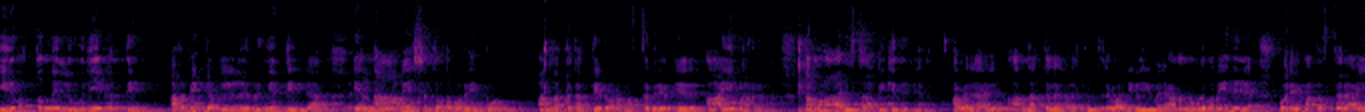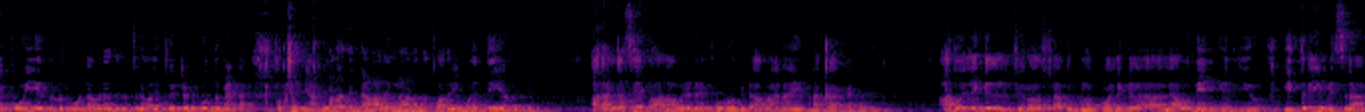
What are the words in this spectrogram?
ഇരുപത്തൊന്നിൽ ഊരിയ കത്തി അറബിക്കടലിൽ എറിഞ്ഞിട്ടില്ല എന്ന ആവേശത്തോടെ പറയുമ്പോൾ അന്നത്തെ കത്തിയുടെ ഉടമസ്ഥരെ ആയി മാറും. നമ്മൾ ആരും സ്ഥാപിക്കുന്നില്ല. അവരാരും അന്നത്തെ ലഹളയ്ക്ക് ഉത്തരവാദികൾ ഇവരാണെന്ന് നമ്മൾ പറയുന്നില്ല. ഒരേ മതസ്ഥരായി പോയി എന്നത് കൊണ്ട് അവർ അതിന് ഉത്തരവാദിത്വം ഏറ്റെടുക്കൊന്നും വേണ്ട. പക്ഷെ ഞങ്ങൾ അതിന്റെ ആളുകളാണെന്ന് പറയുമ്പോൾ എന്ത് ചെയ്യാൻ പറ്റും? അറംഗസേബാണ് അവരുടെ പൂർവപിതാമഹനായി കണക്കാക്കേണ്ടത്? അതും അല്ലെങ്കിൽ ഫിറോസ് ഷാ തുഗ്ലക്കോ അല്ലെങ്കിൽ അലാവുദ്ദീൻ ഗിൽജിയോ ഇത്രയും ഇസ്ലാം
